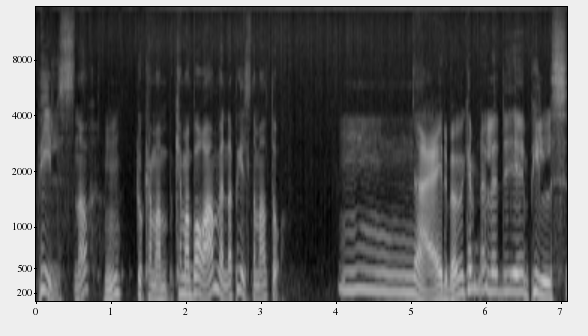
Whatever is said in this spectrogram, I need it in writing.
pilsner, Mm. då kan man, kan man bara använda pilsnermalt då? Mm, nej, det behöver eller det är en pils.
